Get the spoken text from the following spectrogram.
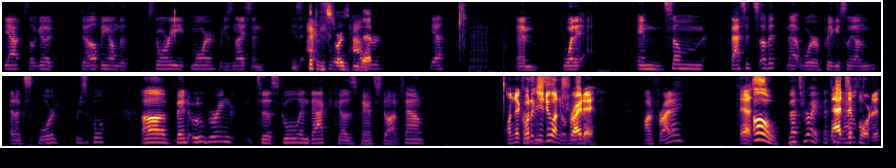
Yeah, still good. Developing on the story more, which is nice, and his Typical actual stories do that. power. Yeah, and what it in some facets of it that were previously un, unexplored, which is cool. Uh, been Ubering to school and back because parents are still out of town. Oh, Nick, what did you do on still Friday? On Friday? Yes. Oh, that's right. That's, that's Actually- important.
